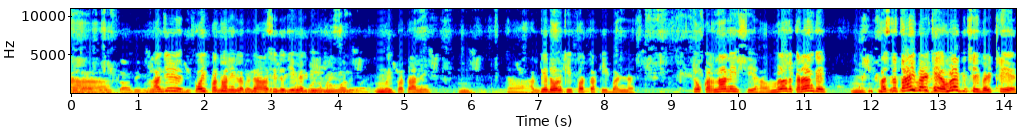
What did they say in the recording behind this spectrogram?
ਹਾਂ। ਅਜੇ ਕੋਈ ਪਤਾ ਨਹੀਂ ਲੱਗਦਾ ਅਸੀਂ ਤਾਂ ਜਿਵੇਂ ਵੀ ਕੋਈ ਪਤਾ ਨਹੀਂ। ਹੂੰ। ਹਾਂ ਅੱਗੇ ਤਾਂ ਹੁਣ ਕੀ ਪਤਾ ਕੀ ਬਣਨਾ ਹੈ। ਤੋ ਕਰਨਾ ਨਹੀਂ ਸੀ ਹਮਲਾ ਤਾਂ ਕਰਾਂਗੇ। ਹੂੰ। ਅਸੀਂ ਤਾਂ ਤਾਂ ਹੀ ਬੈਠੇ ਹਮਲੇ ਪਿੱਛੇ ਹੀ ਬੈਠੇ ਹੈ।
